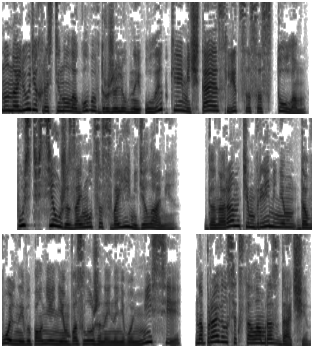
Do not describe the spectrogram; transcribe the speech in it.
Но на людях растянула губы в дружелюбной улыбке, мечтая слиться со стулом. Пусть все уже займутся своими делами. Доноран тем временем, довольный выполнением возложенной на него миссии, направился к столам раздачи,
